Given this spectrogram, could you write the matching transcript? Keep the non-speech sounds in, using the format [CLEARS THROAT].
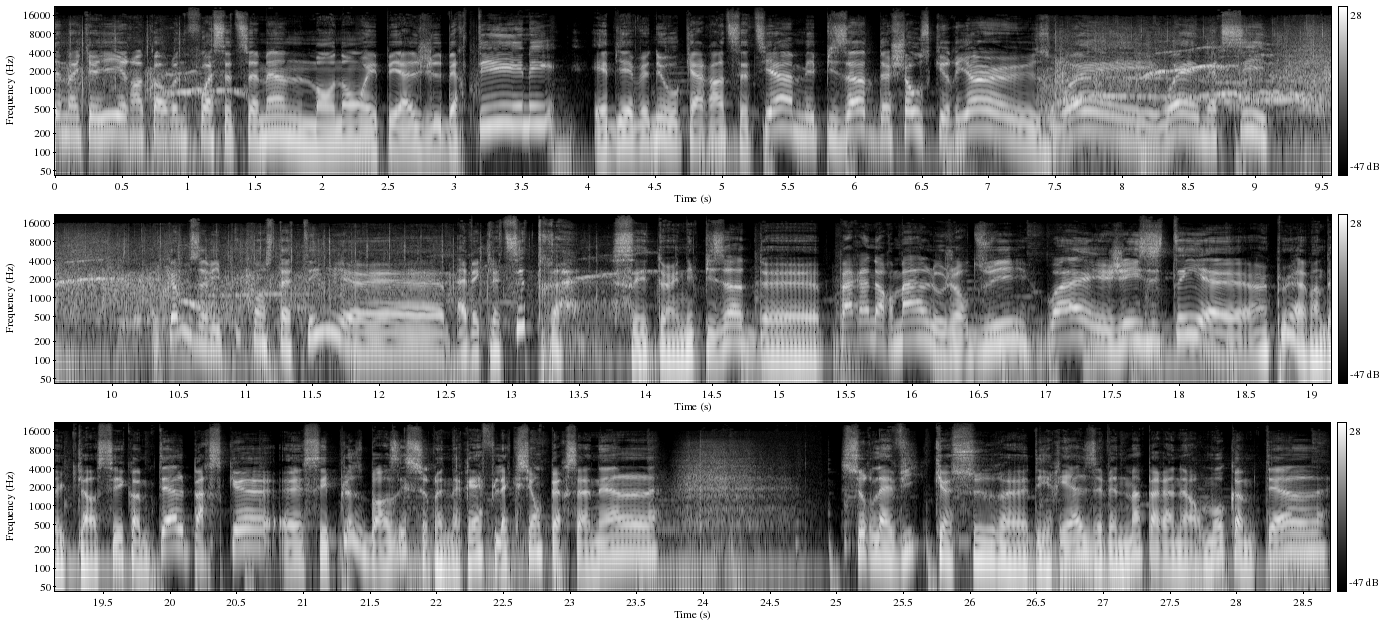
De m'accueillir encore une fois cette semaine. Mon nom est PL Gilbertini et bienvenue au 47e épisode de Choses curieuses. Ouais, ouais, merci. Comme vous avez pu constater euh, avec le titre, c'est un épisode euh, paranormal aujourd'hui. Ouais, j'ai hésité euh, un peu avant de le classer comme tel parce que c'est plus basé sur une réflexion personnelle sur la vie que sur des réels événements paranormaux comme tels.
